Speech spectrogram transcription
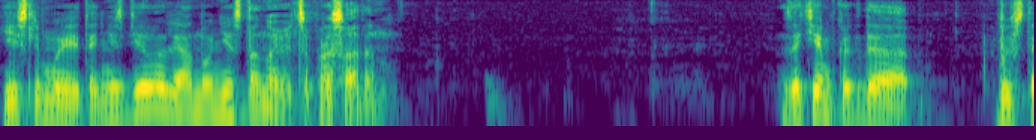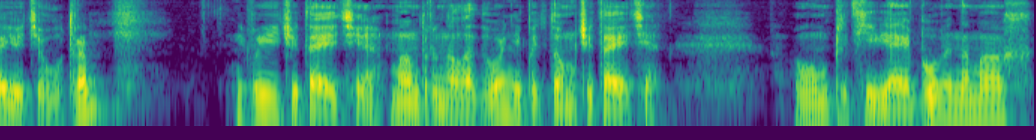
Если мы это не сделали, оно не становится просадом. Затем, когда вы встаете утром, вы читаете мантру на ладони, потом читаете Ом Притхивяя Бувенамах,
